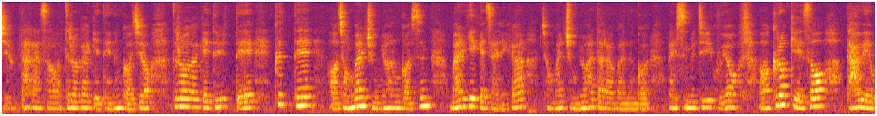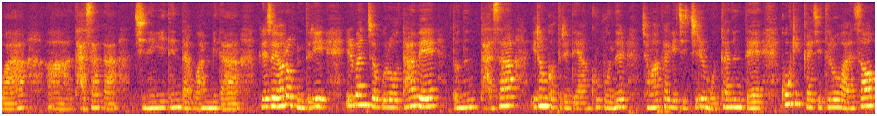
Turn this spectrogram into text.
쭉 따라서 들어가게 되는 거죠. 들어가게 될 때 그때 어, 정말 중요한 것은 말개의 자리가 정말 중요하다라고 하는 걸 말씀을 드리고요. 어, 그렇게 해서 다회와 어, 다사가 진행이 된다고 합니다. 그래서 여러분들이 일반적으로 다회 또는 다사 이런 것들에 대한 구분을 정확하게 짓지를 못하는데 거기까지 들어와서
